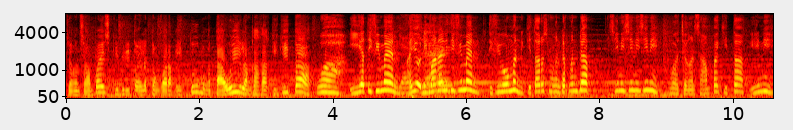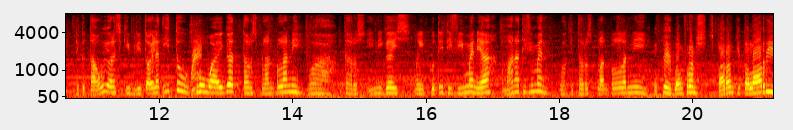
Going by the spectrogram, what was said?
Jangan sampai skibidi toilet tengkorak itu mengetahui langkah kaki kita. Wah, iya TV Man. Yes, Ayo, di mana nih TV Man? TV Woman, kita harus mengendap-endap. Sini, sini, sini. Wah, jangan sampai kita ini diketahui oleh Skibidi Toilet itu. Oh my god, kita harus pelan-pelan nih. Wah, kita harus ini guys, mengikuti TV Man ya. Ke mana TV Man? Wah, kita harus pelan-pelan nih. Oke Bang Frans, sekarang kita lari.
